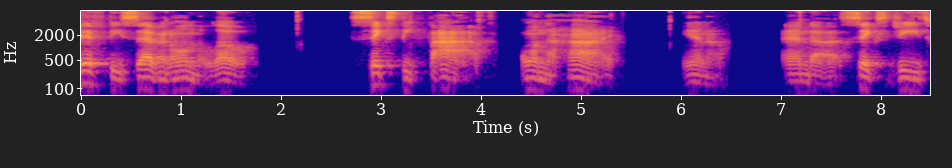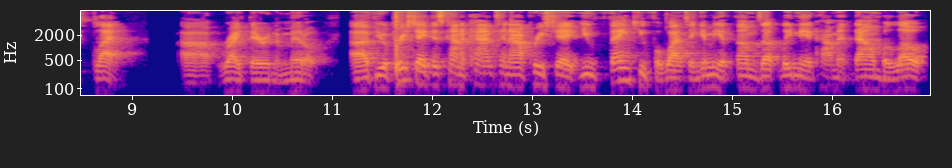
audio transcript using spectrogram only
57 on the low, 65 on the high, you know, and uh, six G's flat uh, right there in the middle. Uh, if you appreciate this kind of content, I appreciate you. Thank you for watching. Give me a thumbs up. Leave me a comment down below.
